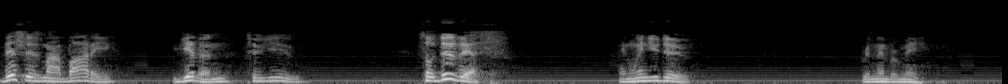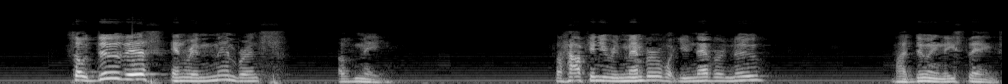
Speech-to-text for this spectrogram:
This is my body given to you. So do this. And when you do, remember me. So do this in remembrance of me. So how can you remember what you never knew? By doing these things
